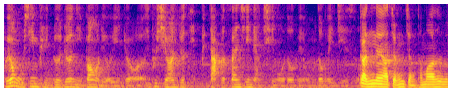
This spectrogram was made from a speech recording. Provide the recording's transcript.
不用五星评论，就是你帮我留言就好了。你不喜欢你就打个三星两星，我都可以，我们都可以接受。干那样讲一讲，他妈的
